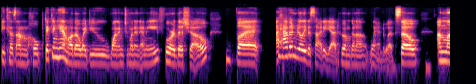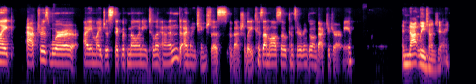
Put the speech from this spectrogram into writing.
because i'm hope dicting him although i do want him to win an emmy for this show but i haven't really decided yet who i'm gonna land with so unlike actress where i might just stick with melanie till the end i might change this eventually because i'm also considering going back to jeremy And not Lee Jung Jae.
